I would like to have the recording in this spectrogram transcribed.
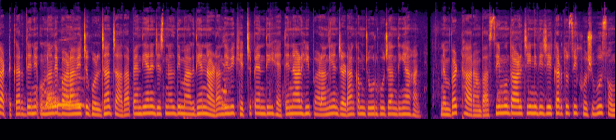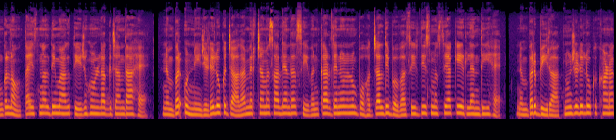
ਘੱਟ ਕਰਦੇ ਨੇ, ਉਹਨਾਂ ਦੇ ਬਾਲਾਂ ਵਿੱਚ ਗੁਲਜਾਂ ਜ਼ਿਆਦਾ ਪੈਂਦੀਆਂ ਨੇ, ਜਿਸ ਨਾਲ ਦਿਮਾਗ ਦੀਆਂ ਨਾੜਾਂ ਦੀ ਵੀ ਖਿੱਚ ਪੈਂਦੀ ਹੈ ਤੇ ਨਾਲ ਹੀ ਬਾਲਾਂ ਦੀਆਂ ਜੜ੍ਹਾਂ ਕਮਜ਼ੋਰ ਹੋ ਜਾਂਦੀਆਂ ਹਨ। ਨੰਬਰ 18 ਬਾਸੀ ਮੂੰਹ ਦਾਲਚੀਨੀ ਦੀ ਜੇਕਰ ਤੁਸੀਂ ਖੁਸ਼ਬੂ ਸੁੰਘ ਲਓ, ਤਾਂ ਇਸ ਨਾਲ ਦਿਮਾਗ ਤੇਜ਼ ਹੋਣ ਲੱਗ ਜਾਂਦਾ ਹੈ। ਨੰਬਰ 19 ਜਿਹੜੇ ਲੋਕ ਜ਼ਿਆਦਾ ਮਿਰਚਾਂ ਮਸਾਲਿਆਂ ਦਾ ਸੇਵਨ ਕਰਦੇ ਨੇ, ਉਹਨਾਂ ਨੂੰ ਬਹੁਤ ਜਲਦੀ ਬਵਾਸੀਰ ਦੀ ਸਮੱਸਿਆ ਘੇਰ ਲੈਂਦੀ ਹੈ। ਨੰਬਰ 20 ਰਾਤ ਨੂੰ ਜਿਹੜੇ ਲੋਕ ਖਾਣਾ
